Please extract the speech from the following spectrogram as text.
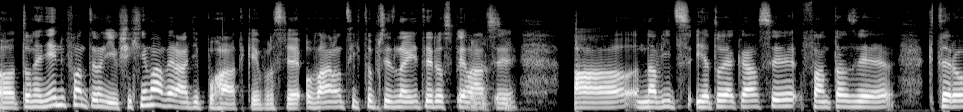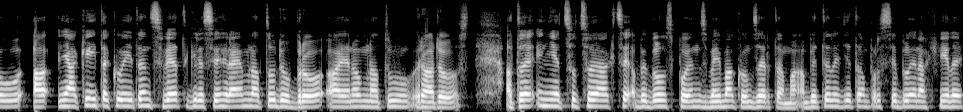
uh, to není infantilní. Všichni máme rádi pohádky, prostě o Vánocích to přiznají ty dospěláci. A navíc je to jakási fantazie, kterou a nějaký takový ten svět, kde si hrajeme na to dobro a jenom na tu radost. A to je i něco, co já chci, aby bylo spojen s mýma koncertama, aby ty lidi tam prostě byli na chvíli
